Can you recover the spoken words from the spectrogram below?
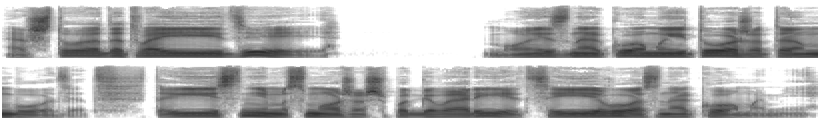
А что до твоей идеи? Мой знакомый тоже там будет. Ты с ним сможешь поговорить, и его знакомыми.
